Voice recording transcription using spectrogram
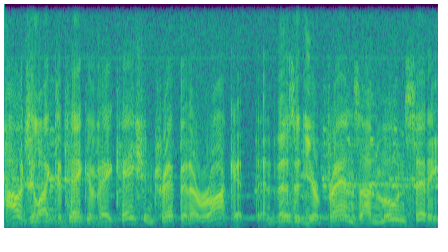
How would you like to take a vacation trip in a rocket and visit your friends on Moon City?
